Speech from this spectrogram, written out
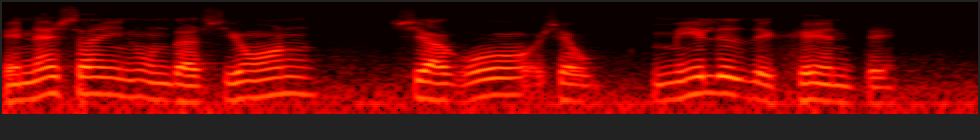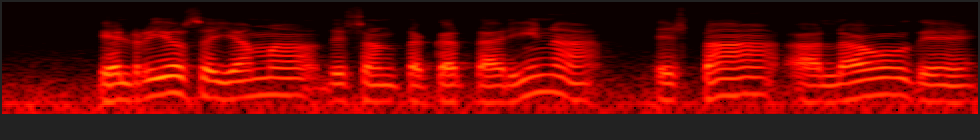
En esa inundación se ahogó, miles de gente. El río se llama de Santa Catarina, está al lado de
